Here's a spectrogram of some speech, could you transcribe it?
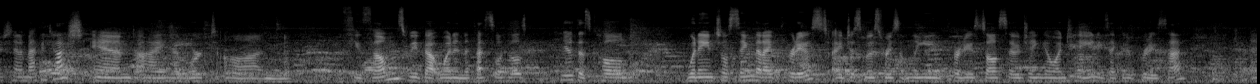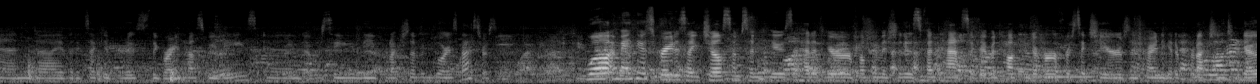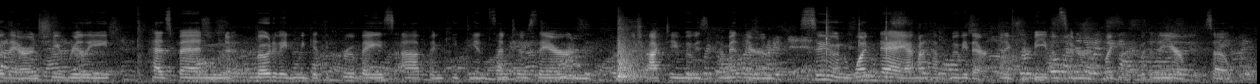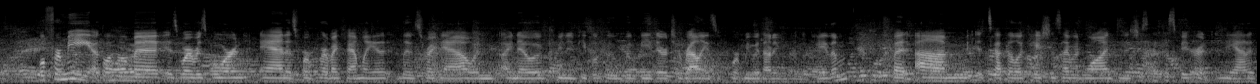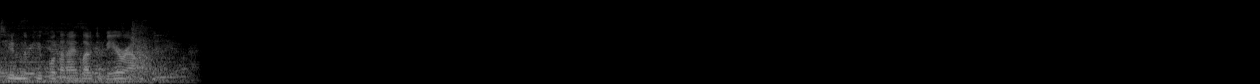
name is Shannon McIntosh, and I have worked on a few films. We've got one in the festival hills here that's called When Angels Sing that I produced. I just most recently produced also Django Unchained, executive produced that. And I have an executive produced the Grindhouse movies and the production of Inglourious Basterds. Well, I mean, I think it's great. It's like Jill Simpson, who's the head of your film commission, is fantastic. I've been talking to her for six years and trying to get a production to go there, and she really has been motivating to get the crew base up and keep the incentives there and attracting movies to come in there. And soon, one day, I'm going to have a movie there, and it could be even sooner, like within a year. So, well, for me, Oklahoma is where I was born, and it's where part of my family lives right now, and I know a community of people who would be there to rally and support me without even pay them. But um, it's got the locations I would want, and it's just got the spirit and the attitude and the people that I love to be around.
